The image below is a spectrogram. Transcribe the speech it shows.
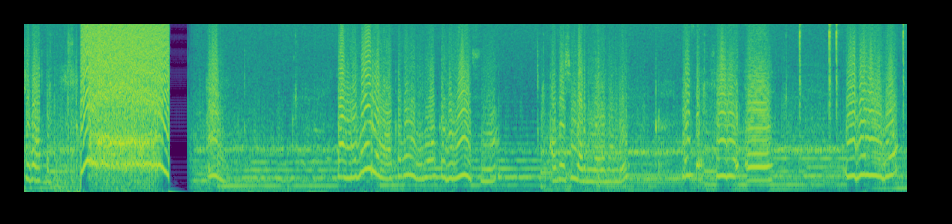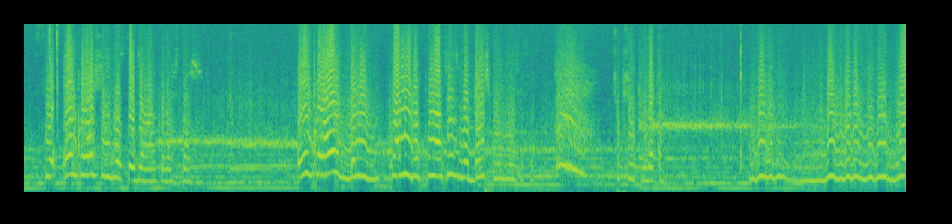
Şaka ya ne böyle arkadaşlar? Bir dakika dinliyor musun ya? Arkadaşım var bu arada değil. Neyse şimdi eee uygulamayı size en kolay şeyi göstereceğim arkadaşlar. En kolay benim kulağımı götürün açıyoruz ve 5 milyon sesi. Çok şey video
